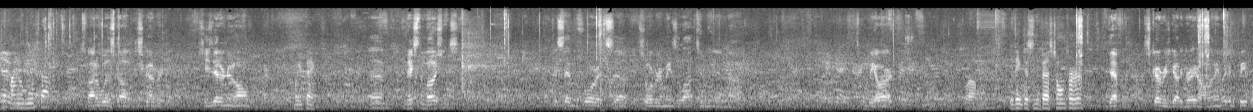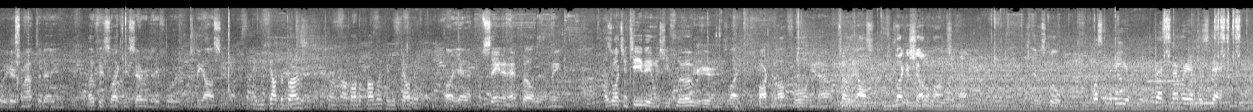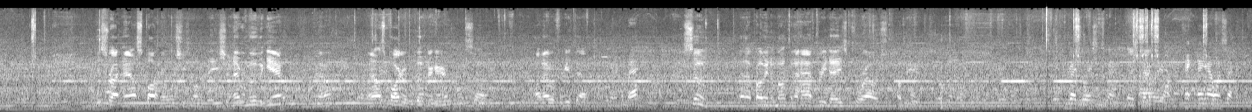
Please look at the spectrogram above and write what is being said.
The final wheel stop? Final wheel stop, Discovery. She's at her new home. What do you think? Uh, mixed emotions. Like I said before, it's, uh, this orbiter means a lot to me, and uh, it's gonna be hard. Well, you think this is the best home for her? Definitely. Discovery's got a great home. I mean, look at the people here come out today, and hopefully it's like this every day for her. It'll be awesome. Have you felt the buzz of, of all the public? Have you felt it? Oh yeah, I've seen it and felt it. I mean, I was watching TV when she flew over here, and it was like parking lot full. You know, totally awesome. It was like a shuttle launch. You know, it was cool. What's going to be your best memory of this day? This right now, spotting her where she's going to be. She'll never move again. You know, and I was part of putting her here, so I'll never forget that. You going to come back? Soon, uh, probably in a month and a half, three days, and four hours. I'll be here. Congratulations, man. Thanks, Uh, hang, hang on one second.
